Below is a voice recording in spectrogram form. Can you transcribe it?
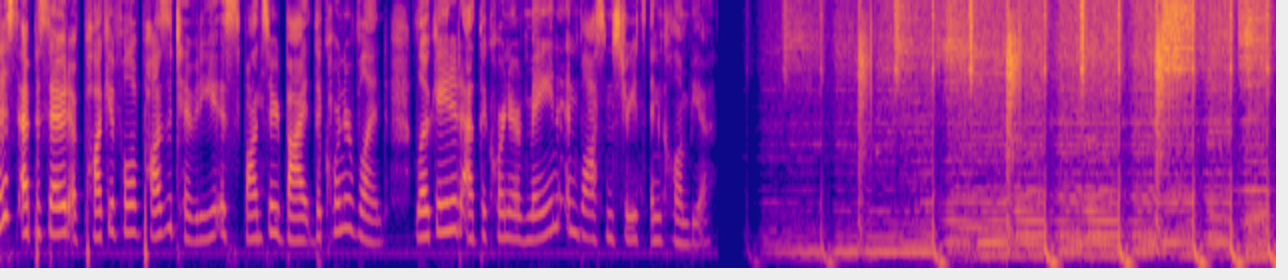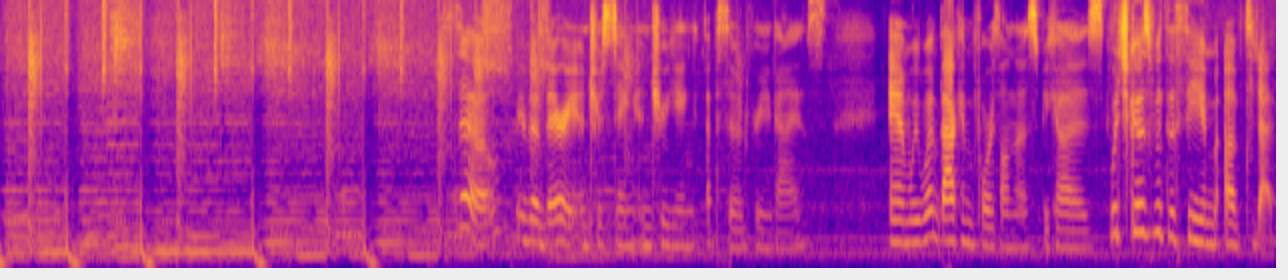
This episode of Pocketful of Positivity is sponsored by The Corner Blend, located at the corner of Main and Blossom Streets in Columbia. So, we have a very interesting, intriguing episode for you guys. And we went back and forth on this because, which goes with the theme of today.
